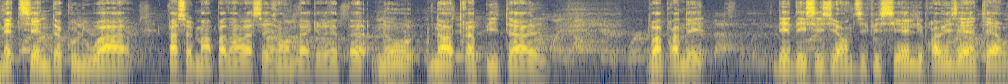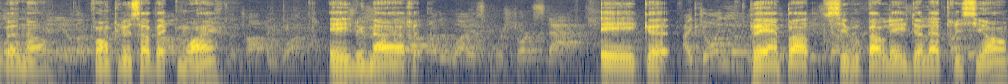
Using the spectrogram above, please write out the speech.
médecine de couloir pas seulement pendant la saison de la grippe. Nous, notre hôpital doit prendre des, décisions difficiles. Les premiers intervenants font plus avec moins et l'humeur est que peu importe si vous parlez de l'attrition,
